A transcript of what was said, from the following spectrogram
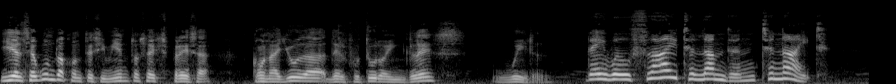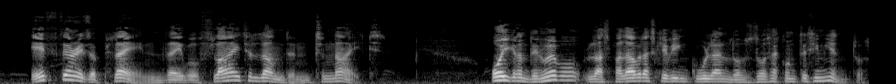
Y el segundo acontecimiento se expresa con ayuda del futuro inglés will. They will fly to London tonight. if there is a plane, they will fly to London tonight. Oigan de nuevo las palabras que vinculan los dos acontecimientos.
